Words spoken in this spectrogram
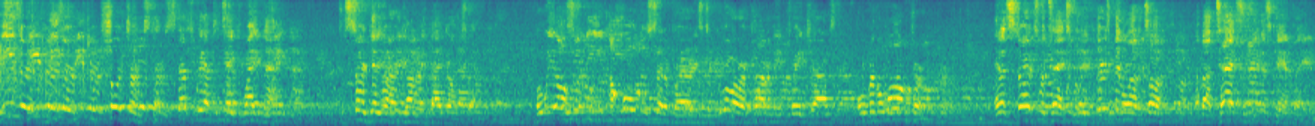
These are, these are short-term steps, steps we have to take right now to start getting our economy back on track. But we also need a whole new set of priorities to grow our economy and create jobs over the long term. And it starts with tax relief. There's been a lot of talk about taxes in this campaign.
